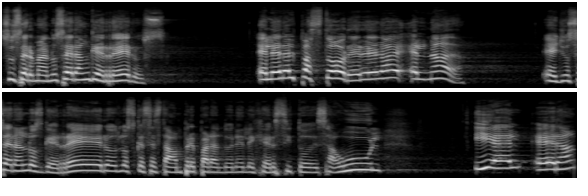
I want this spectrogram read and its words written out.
Sus hermanos eran guerreros. Él era el pastor, él era el nada. Ellos eran los guerreros, los que se estaban preparando en el ejército de Saúl. Y él era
